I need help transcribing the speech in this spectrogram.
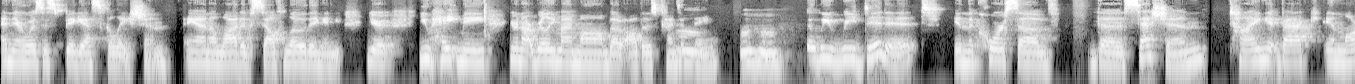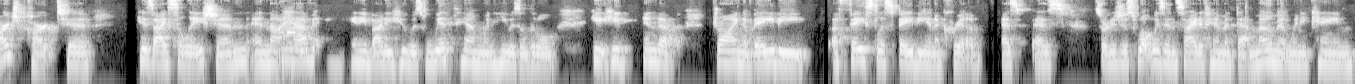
and there was this big escalation and a lot of self-loathing and you you hate me you're not really my mom but all those kinds mm-hmm. of things mm-hmm. So we redid it in the course of the session tying it back in large part to his isolation and not mm. having anybody who was with him when he was a little he he ended up drawing a baby a faceless baby in a crib as as sort of just what was inside of him at that moment when he came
